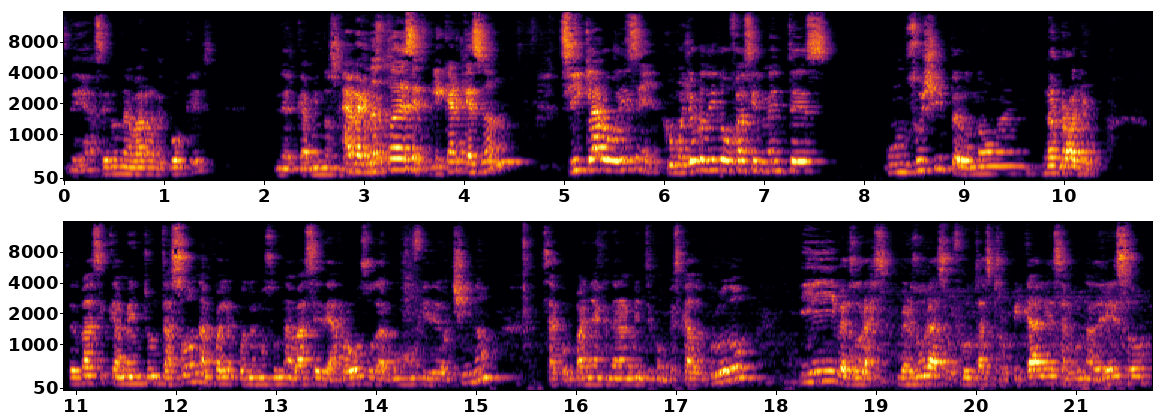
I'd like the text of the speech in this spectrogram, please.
de hacer una barra de pokés. En el camino A ver, ¿nos puedes explicar qué son? Sí, claro, es, Sí. como yo lo digo fácilmente, es un sushi, pero no en, no en rollo. Es básicamente un tazón al cual le ponemos una base de arroz o de algún fideo chino. Se acompaña generalmente con pescado crudo y verduras, verduras o frutas tropicales, algún aderezo.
